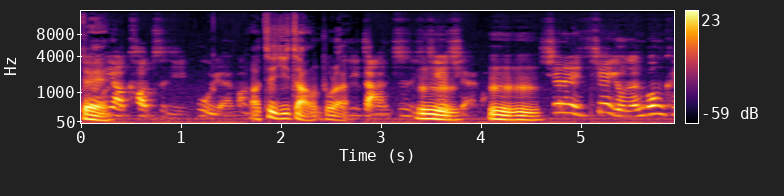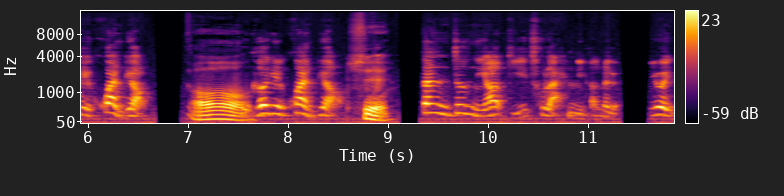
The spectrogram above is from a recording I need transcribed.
对，一定要靠自己复原嘛。啊，自己长出来，自己长，自己接起来嘛。嗯嗯。嗯现在现在有人工可以换掉，哦，骨科可以换掉，是。但是就是你要提出来，你要那个，因为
